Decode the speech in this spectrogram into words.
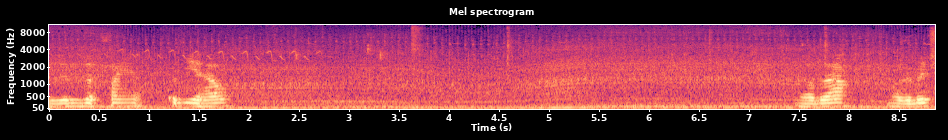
Żebym go fajnie podjechał. Dobra, może być.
